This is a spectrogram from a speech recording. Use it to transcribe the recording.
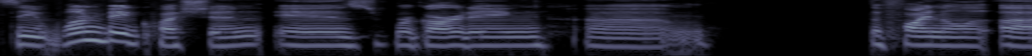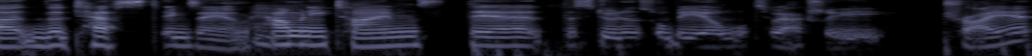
see, one big question is regarding um, the final uh, the test exam how mm-hmm. many times that the students will be able to actually try it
